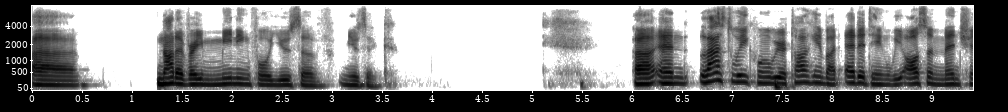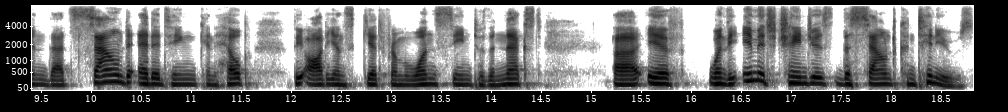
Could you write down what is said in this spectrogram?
uh, not a very meaningful use of music. Uh, and last week when we were talking about editing, we also mentioned that sound editing can help the audience get from one scene to the next. Uh, if when the image changes, the sound continues,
